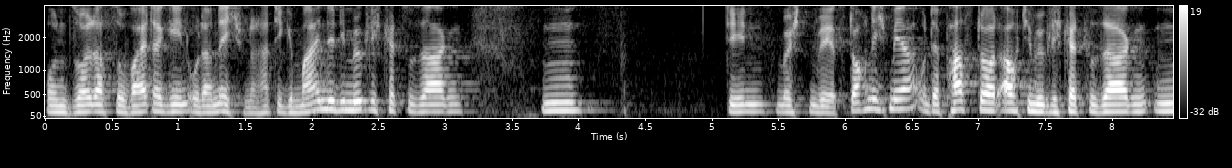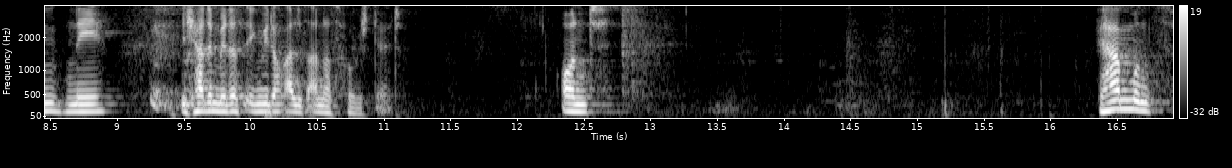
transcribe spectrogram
Und soll das so weitergehen oder nicht? Und dann hat die Gemeinde die Möglichkeit zu sagen, hm, den möchten wir jetzt doch nicht mehr. Und der Pastor hat auch die Möglichkeit zu sagen, hm, nee, ich hatte mir das irgendwie doch alles anders vorgestellt. Und wir haben uns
